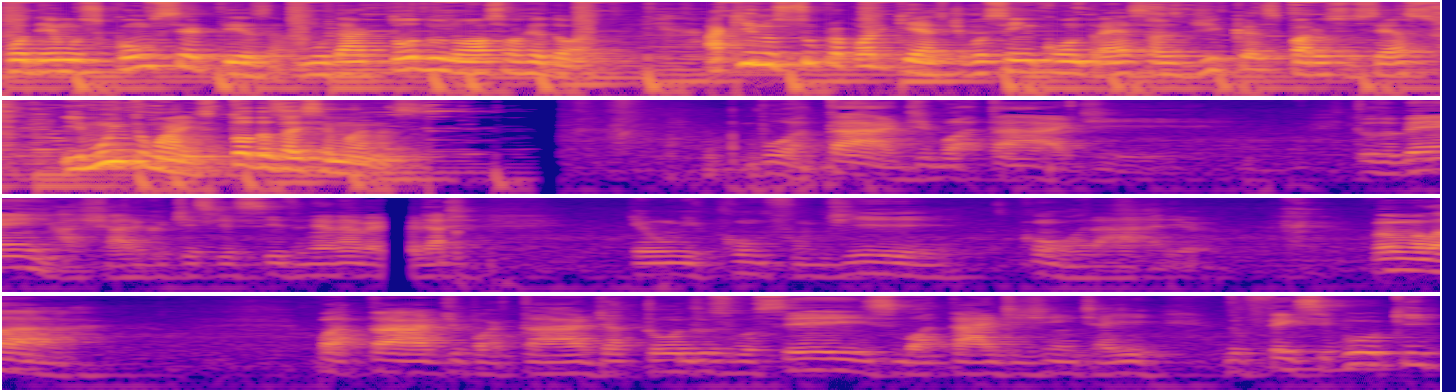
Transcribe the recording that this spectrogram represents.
podemos com certeza mudar todo o nosso ao redor. Aqui no Supra Podcast você encontra essas dicas para o sucesso e muito mais todas as semanas. Tarde, boa tarde. Tudo bem? Acharam que eu tinha esquecido, né? Na verdade, eu me confundi com o horário. Vamos lá. Boa tarde, boa tarde a todos vocês. Boa tarde, gente aí do Facebook.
